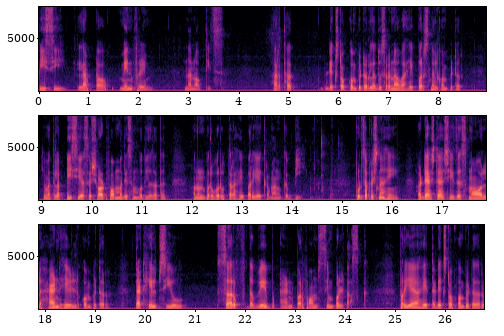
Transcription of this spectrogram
P C laptop main frame none of these अर्थात डेस्कटॉप कॉम्प्युटरला दुसरं नाव आहे पर्सनल कॉम्प्युटर किंवा त्याला पी सी असं शॉर्ट फॉर्ममध्ये संबोधलं जातं. म्हणून बरोबर उत्तर आहे पर्याय क्रमांक बी पुढचा प्रश्न आहे a dash dash is a small handheld computer computer that helps you surf the web and perform tasks. Task पर्याय आहेत डेस्कटॉप कॉम्प्युटर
